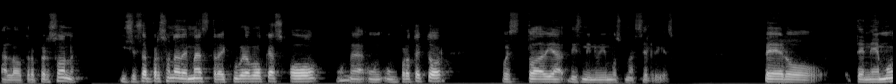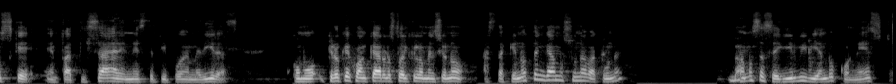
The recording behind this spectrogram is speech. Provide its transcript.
a la otra persona. Y si esa persona además trae cubrebocas o un protector, pues todavía disminuimos más el riesgo. Pero tenemos que enfatizar en este tipo de medidas como creo que Juan Carlos fue el que lo mencionó, hasta que no tengamos una vacuna, vamos a seguir viviendo con esto.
